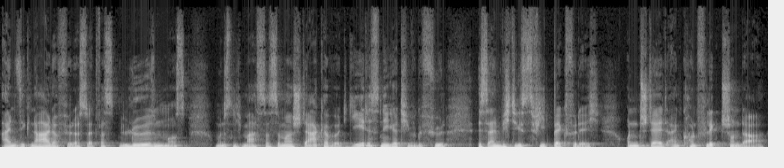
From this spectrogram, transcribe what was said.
ein Signal dafür, dass du etwas lösen musst. Und wenn du es nicht machst, dass es immer stärker wird. Jedes negative Gefühl ist ein wichtiges Feedback für dich und stellt einen Konflikt schon dar,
